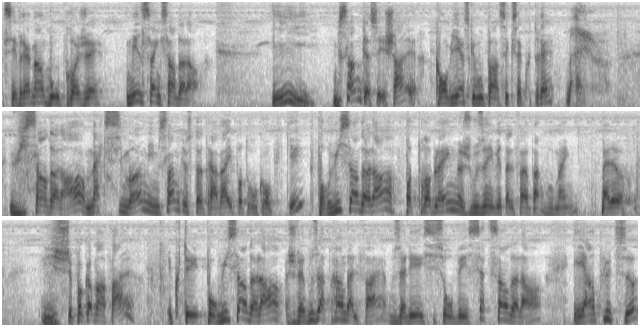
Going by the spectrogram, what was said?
C'est vraiment un beau projet. 1500 dollars. Il me semble que c'est cher. Combien est-ce que vous pensez que ça coûterait? Ben, 800 dollars maximum. Il me semble que c'est un travail pas trop compliqué. Pour 800 dollars, pas de problème. Je vous invite à le faire par vous-même. Ben là, je sais pas comment faire. Écoutez, pour 800 dollars, je vais vous apprendre à le faire. Vous allez ici sauver 700 dollars. Et en plus de ça,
